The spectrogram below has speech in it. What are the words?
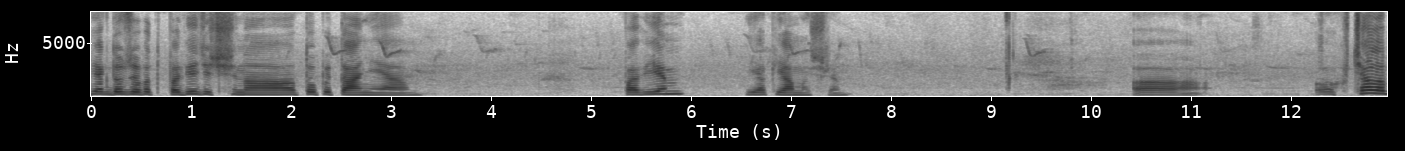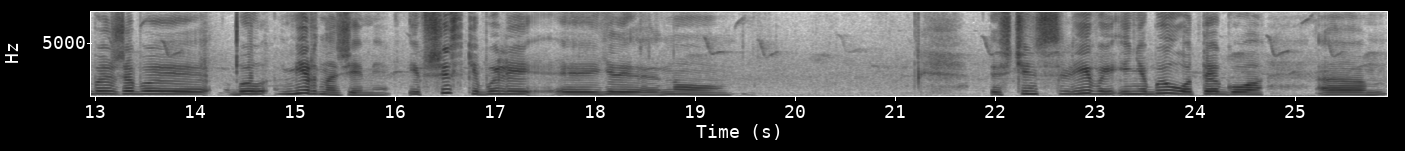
Jak dobrze odpowiedzieć na to pytanie? Powiem, jak ja myślę. E, Chciałabym, żeby ziemi i wszyscy byli e, je- no, szczęśliwi i nie było tego em,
